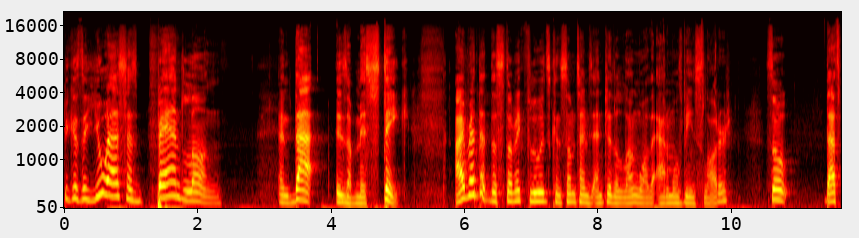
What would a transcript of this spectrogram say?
Because the US has banned lung. And that is a mistake. I read that the stomach fluids can sometimes enter the lung while the animal's being slaughtered. So that's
